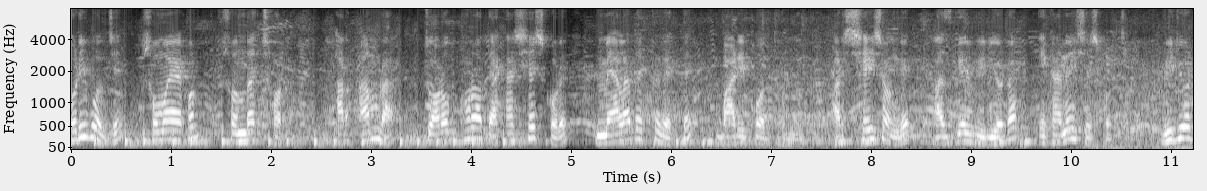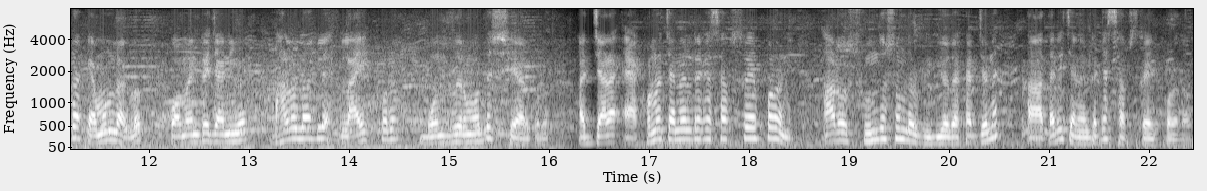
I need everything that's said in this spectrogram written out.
ঘড়ি বলছে সময় এখন সন্ধ্যা ছটা। আর আমরা চরক ঘোরা দেখা শেষ করে মেলা দেখতে দেখতে বাড়ির পথ ধরলাম। আর সেই সঙ্গে আজকের ভিডিওটা এখানেই শেষ করছি। ভিডিওটা কেমন লাগল কমেন্টে জানিও। ভালো লাগলে লাইক করো, বন্ধুদের মধ্যে শেয়ার করো। আর যারা এখনও চ্যানেলটাকে সাবস্ক্রাইব করোনি, আরও সুন্দর সুন্দর ভিডিও দেখার জন্য তাড়াতাড়ি চ্যানেলটাকে সাবস্ক্রাইব করে দাও।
